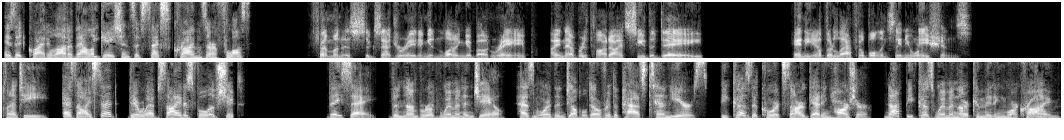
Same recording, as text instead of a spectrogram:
is that quite a lot of allegations of sex crimes are false. Feminists exaggerating and lying about rape, I never thought I'd see the day. Any other laughable insinuations? Plenty. As I said, their website is full of shit. They say the number of women in jail has more than doubled over the past 10 years because the courts are getting harsher, not because women are committing more crime.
